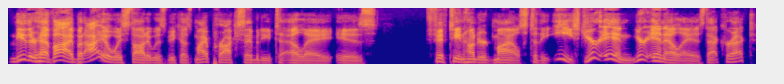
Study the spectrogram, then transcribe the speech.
neither have I, but I always thought it was because my proximity to LA is fifteen hundred miles to the east. You're in you're in LA, is that correct?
